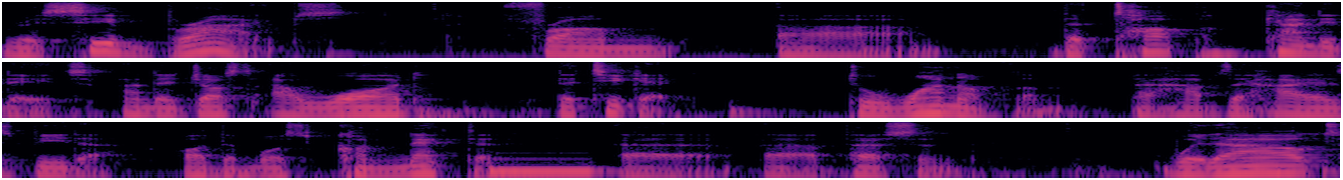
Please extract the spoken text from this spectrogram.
receive bribes from uh, the top candidates and they just award the ticket to one of them, perhaps the highest bidder or the most connected uh, uh, person, without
